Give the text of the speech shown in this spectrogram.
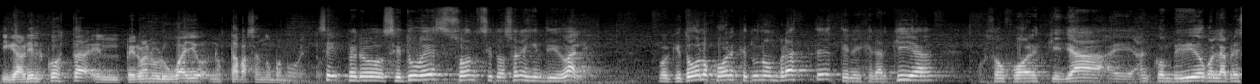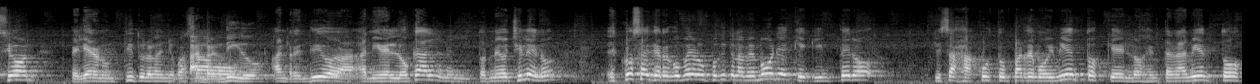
Y Gabriel Costa, el peruano uruguayo, no está pasando un buen momento. Sí, pero si tú ves, son situaciones individuales. Porque todos los jugadores que tú nombraste tienen jerarquía, son jugadores que ya eh, han convivido con la presión, pelearon un título el año pasado. Han rendido. Han rendido a nivel local en el torneo chileno es cosa que recuperar un poquito la memoria, que Quintero quizás ajuste un par de movimientos, que los entrenamientos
